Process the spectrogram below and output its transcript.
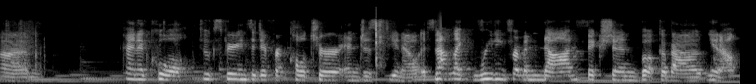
um, kind of cool to experience a different culture and just, you know, it's not like reading from a nonfiction book about, you know,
